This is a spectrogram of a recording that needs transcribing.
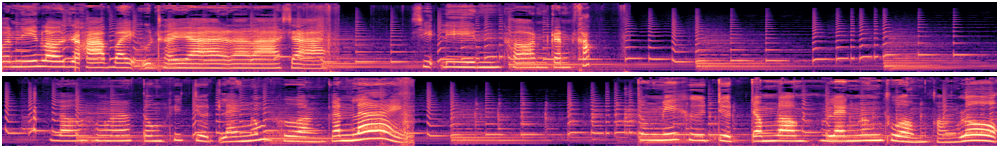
วันนี้เราจะพาไปอุทยานราชาชิลินทรกันครับ เรามาตรงที่จุดแรงน้มถ่วงกันเลย ตรงนี้คือจุดจำลองแรงน้มถ่วงของโลก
